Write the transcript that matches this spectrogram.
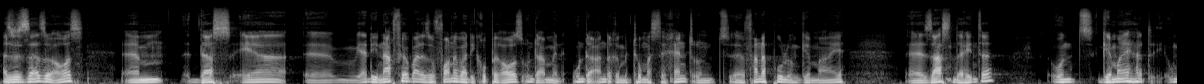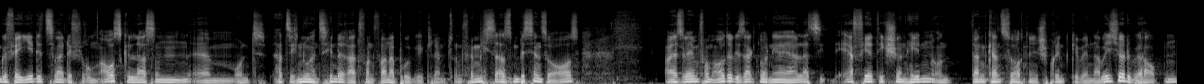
Also es sah so aus, ähm, dass er, äh, ja, die Nachführarbeit, also vorne war die Gruppe raus, unter, unter anderem mit Thomas de Gent und äh, Van der Poel und Gemay äh, saßen dahinter Und Gemei hat ungefähr jede zweite Führung ausgelassen ähm, und hat sich nur ans Hinterrad von Van der Poel geklemmt. Und für mich sah es ein bisschen so aus, als wäre ihm vom Auto gesagt worden, ja, ja, lass, er fährt dich schon hin und dann kannst du auch den Sprint gewinnen. Aber ich würde behaupten,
